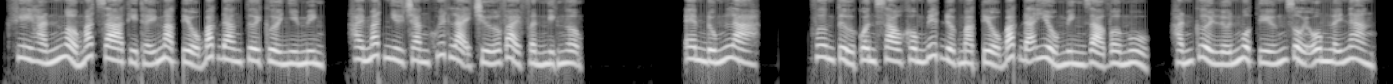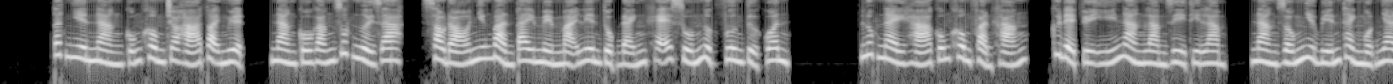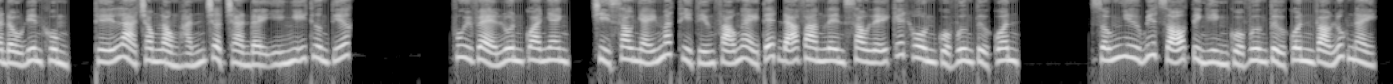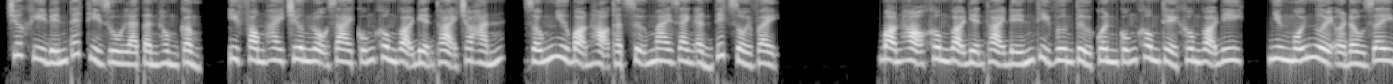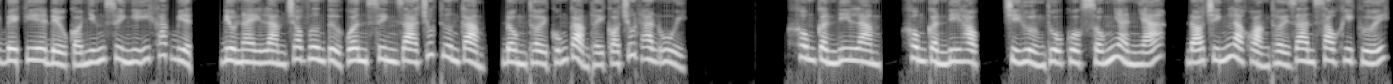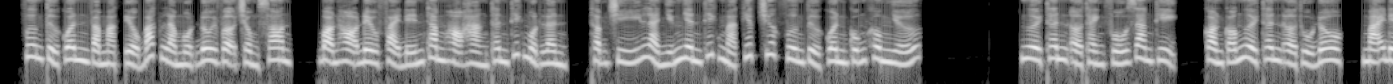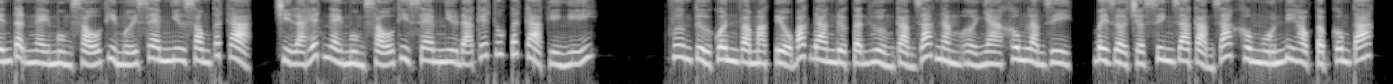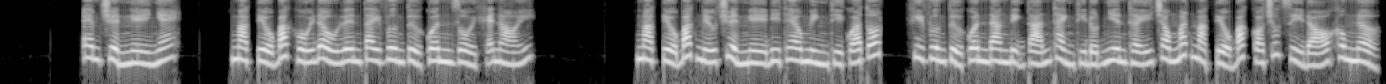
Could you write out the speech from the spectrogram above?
Khi hắn mở mắt ra thì thấy Mạc Tiểu Bắc đang tươi cười nhìn mình, hai mắt như trăng khuyết lại chứa vài phần nghịch ngợm. Em đúng là... Vương Tử Quân sao không biết được Mạc Tiểu Bắc đã hiểu mình giả vờ ngủ, hắn cười lớn một tiếng rồi ôm lấy nàng. Tất nhiên nàng cũng không cho há toại nguyện, nàng cố gắng giúp người ra, sau đó những bàn tay mềm mại liên tục đánh khẽ xuống ngực Vương Tử Quân. Lúc này há cũng không phản kháng, cứ để tùy ý nàng làm gì thì làm, nàng giống như biến thành một nha đầu điên khùng, thế là trong lòng hắn chợt tràn đầy ý nghĩ thương tiếc. Vui vẻ luôn qua nhanh, chỉ sau nháy mắt thì tiếng pháo ngày Tết đã vang lên sau lễ kết hôn của Vương Tử Quân. Giống như biết rõ tình hình của Vương Tử Quân vào lúc này, trước khi đến Tết thì dù là Tần Hồng Cẩm, Y Phong hay Trương Lộ Giai cũng không gọi điện thoại cho hắn, giống như bọn họ thật sự mai danh ẩn tích rồi vậy. Bọn họ không gọi điện thoại đến thì Vương Tử Quân cũng không thể không gọi đi, nhưng mỗi người ở đầu dây bê kia đều có những suy nghĩ khác biệt, điều này làm cho Vương Tử Quân sinh ra chút thương cảm, đồng thời cũng cảm thấy có chút an ủi. Không cần đi làm, không cần đi học, chỉ hưởng thụ cuộc sống nhàn nhã, đó chính là khoảng thời gian sau khi cưới, Vương Tử Quân và Mạc Tiểu Bắc là một đôi vợ chồng son, bọn họ đều phải đến thăm họ hàng thân thích một lần, thậm chí là những nhân thích mà kiếp trước Vương Tử Quân cũng không nhớ. Người thân ở thành phố Giang Thị, còn có người thân ở thủ đô, mãi đến tận ngày mùng 6 thì mới xem như xong tất cả, chỉ là hết ngày mùng 6 thì xem như đã kết thúc tất cả kỳ nghỉ. Vương Tử Quân và Mạc Tiểu Bắc đang được tận hưởng cảm giác nằm ở nhà không làm gì, bây giờ chợt sinh ra cảm giác không muốn đi học tập công tác. Em chuyển nghề nhé. Mạc Tiểu Bắc gối đầu lên tay Vương Tử Quân rồi khẽ nói. Mạc Tiểu Bắc nếu chuyển nghề đi theo mình thì quá tốt, khi Vương Tử Quân đang định tán thành thì đột nhiên thấy trong mắt Mạc Tiểu Bắc có chút gì đó không nở.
